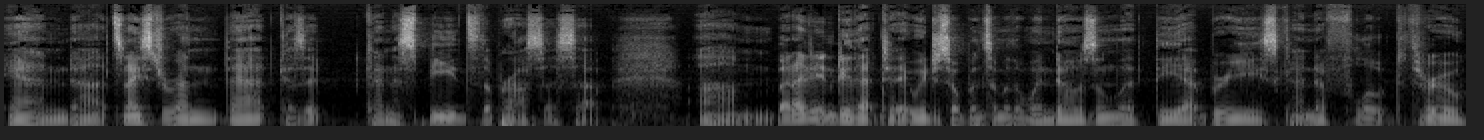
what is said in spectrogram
and uh, it's nice to run that because it kind of speeds the process up. Um, but I didn't do that today. We just opened some of the windows and let the uh, breeze kind of float through,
